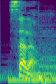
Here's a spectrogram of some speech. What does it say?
سلام.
